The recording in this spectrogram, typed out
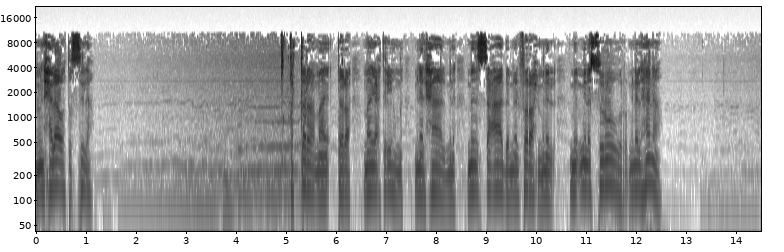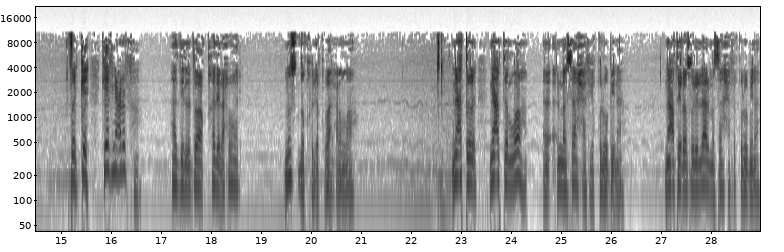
من حلاوة الصلة. قد ترى ما ترى ما يعتريهم من الحال من من السعادة من الفرح من من السرور من الهنا. طيب كيف كيف نعرفها؟ هذه الأذواق هذه الأحوال. نصدق في الإقبال على الله. نعطي نعطي الله المساحة في قلوبنا. نعطي رسول الله المساحة في قلوبنا.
